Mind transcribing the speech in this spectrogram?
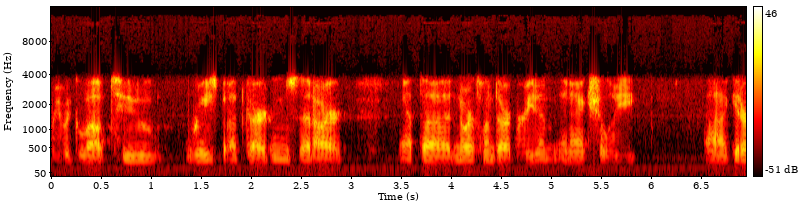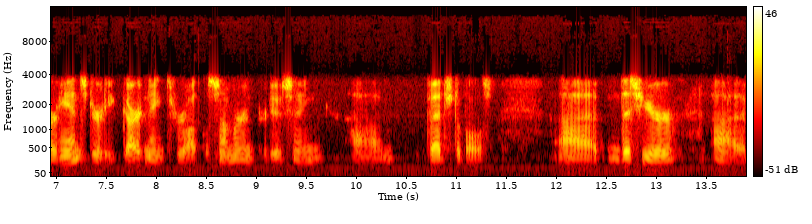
we would go out to raised bed gardens that are at the Northland Arboretum and actually uh, get our hands dirty gardening throughout the summer and producing um, vegetables. Uh, this year, uh,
